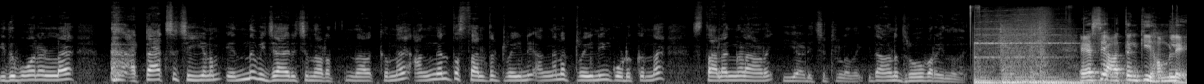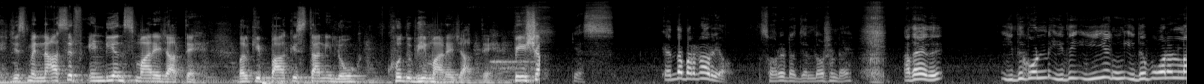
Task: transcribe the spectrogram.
ഇതുപോലുള്ള അറ്റാക്സ് ചെയ്യണം എന്ന് വിചാരിച്ച് നട നടക്കുന്ന അങ്ങനത്തെ സ്ഥലത്ത് ട്രെയിനിങ് അങ്ങനെ ട്രെയിനിങ് കൊടുക്കുന്ന സ്ഥലങ്ങളാണ് ഈ അടിച്ചിട്ടുള്ളത് ഇതാണ് ധ്രുവ് പറയുന്നത് ऐसे आतंकी हमले जिसमें ना सिर्फ इंडियंस मारे जाते हैं बल्कि पाकिस्तानी लोग खुद भी मारे जाते हैं पेशा യെസ് എന്താ പറഞ്ഞാൽ അറിയോ സോറി കേട്ടോ ജലദോഷമുണ്ടേ അതായത് ഇതുകൊണ്ട് ഇത് ഈ ഇതുപോലുള്ള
